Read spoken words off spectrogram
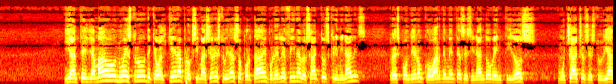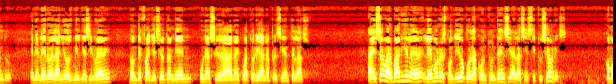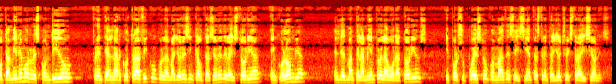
Y ante el llamado nuestro de que cualquier aproximación estuviera soportada en ponerle fin a los actos criminales, respondieron cobardemente asesinando 22 muchachos estudiando en enero del año 2019, donde falleció también una ciudadana ecuatoriana, presidente Lazo. A esa barbarie le, le hemos respondido con la contundencia de las instituciones, como también hemos respondido frente al narcotráfico con las mayores incautaciones de la historia en Colombia, el desmantelamiento de laboratorios y, por supuesto, con más de 638 extradiciones.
